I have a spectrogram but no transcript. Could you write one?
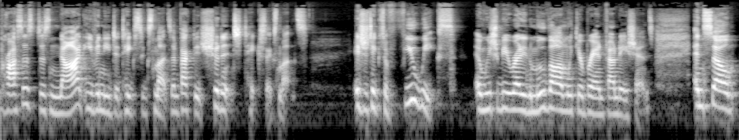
process does not even need to take six months. In fact, it shouldn't take six months, it should take a few weeks and we should be ready to move on with your brand foundations. And so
